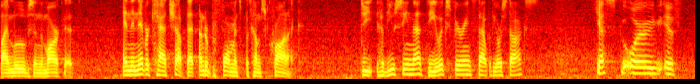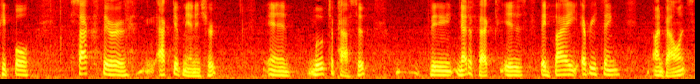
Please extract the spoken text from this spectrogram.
by moves in the market. And they never catch up. That underperformance becomes chronic. You, have you seen that? Do you experience that with your stocks? Yes, or if people sack their active manager and move to passive, the net effect is they buy everything on balance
